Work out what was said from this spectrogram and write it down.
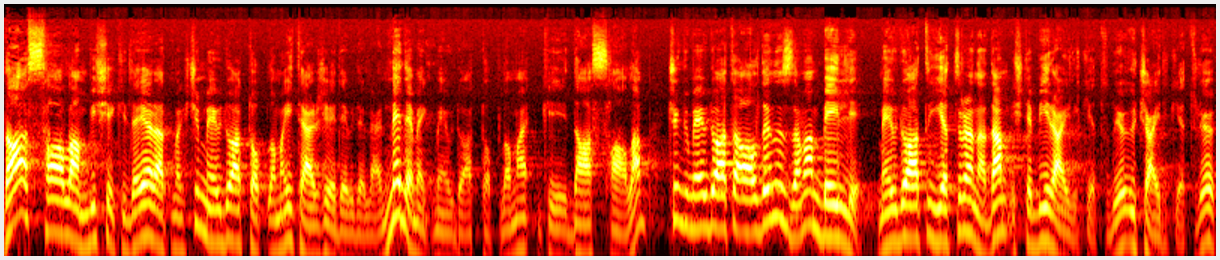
daha sağlam bir şekilde yaratmak için mevduat toplamayı tercih edebilirler. Ne demek mevduat toplama ki daha sağlam? Çünkü mevduatı aldığınız zaman belli. Mevduatı yatıran adam işte bir aylık yatırıyor, üç aylık yatırıyor.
